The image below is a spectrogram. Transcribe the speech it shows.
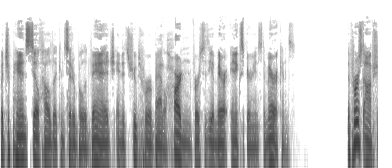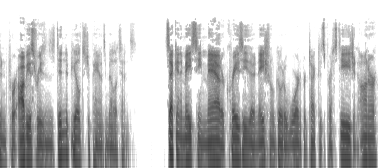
but Japan still held a considerable advantage, and its troops were battle hardened versus the Amer- inexperienced Americans. The first option, for obvious reasons, didn't appeal to Japan's militants. Second, it may seem mad or crazy that a nation would go to war to protect its prestige and honor,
